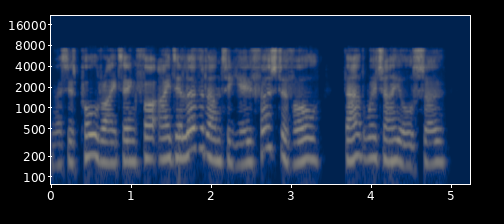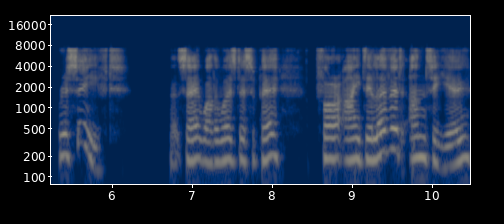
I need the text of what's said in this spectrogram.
And this is Paul writing, For I delivered unto you first of all that which I also received. Let's say it while the words disappear. For I delivered unto you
